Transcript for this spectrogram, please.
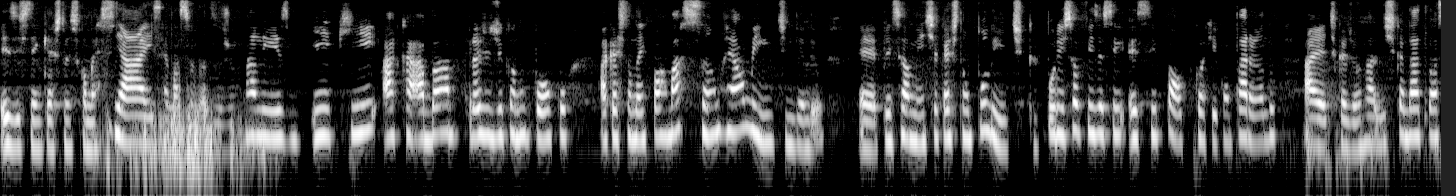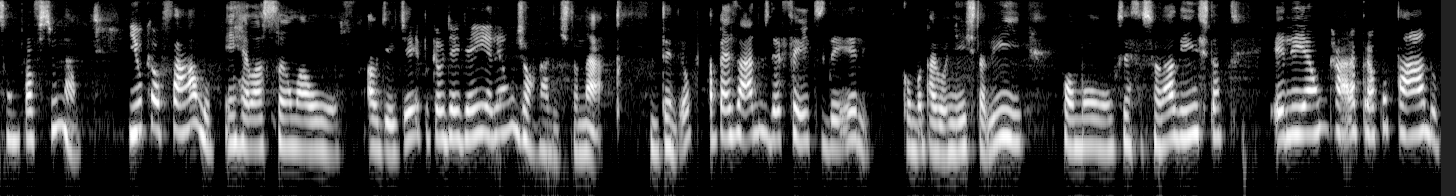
existem questões comerciais relacionadas ao jornalismo e que acaba prejudicando um pouco a questão da informação realmente, entendeu? é, principalmente a questão política. Por isso eu fiz esse, esse tópico aqui comparando a ética jornalística da atuação profissional. E o que eu falo em relação ao, ao JJ, porque o JJ ele é um jornalista nato, entendeu? Apesar dos defeitos dele, como antagonista ali, como sensacionalista, ele é um cara preocupado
